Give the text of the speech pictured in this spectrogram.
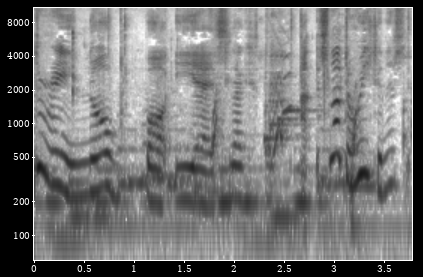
don't really know, but yeah, it's like, uh, it's not the weekend, is it?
